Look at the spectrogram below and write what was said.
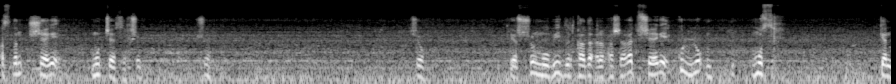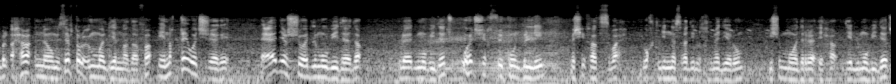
واصلا الشارع متسخ؟ شوف. شوف. شوف. كيرشوا المبيد للقضاء على الحشرات الشارع كله مسخ. كان بالأحرى أنهم يصيفطوا العمال ديال النظافة ينقيو هذا الشارع. عادي يرشوا هذا المبيد هذا ولا هاد المبيدات وهذا الشيء خصو يكون بالليل ماشي في هذا الصباح الوقت اللي الناس غادي للخدمة ديالهم يشموا هذه الرائحة ديال المبيدات.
